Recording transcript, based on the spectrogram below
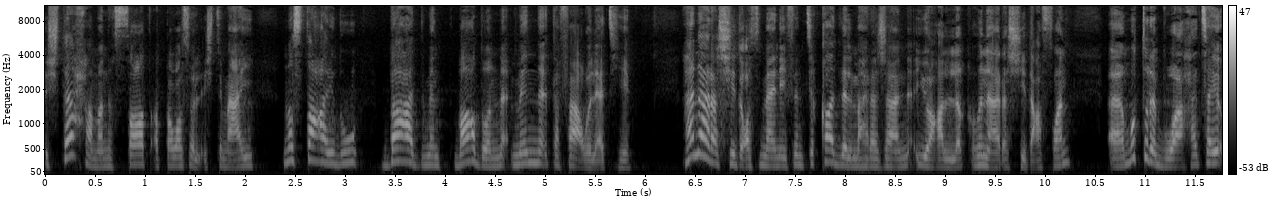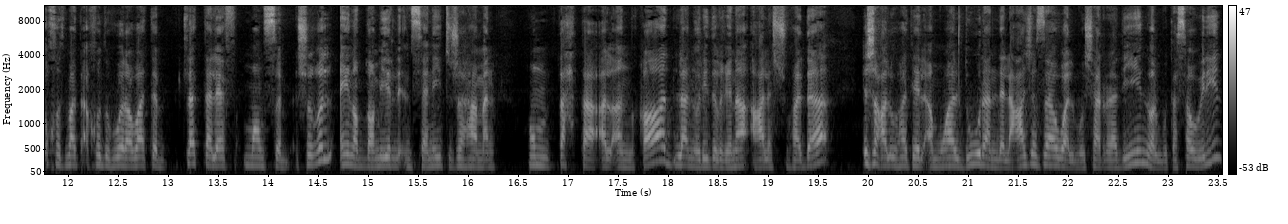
اجتاح منصات التواصل الاجتماعي نستعرض بعض من بعض من تفاعلاته. هنا رشيد عثماني في انتقاد للمهرجان يعلق. هنا رشيد عفوا. آه، مطرب واحد سيأخذ ما تأخذه رواتب 3000 منصب شغل. أين الضمير الإنساني تجاه من هم تحت الأنقاض؟ لا نريد الغناء على الشهداء. اجعلوا هذه الأموال دورا للعجزة والمشردين والمتسولين.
